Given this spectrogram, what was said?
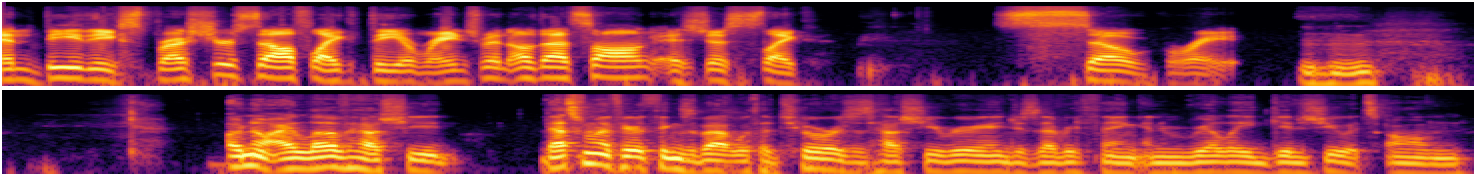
and B the express yourself like the arrangement of that song is just like so great. hmm Oh no, I love how she. That's one of my favorite things about with the tours is how she rearranges everything and really gives you its own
